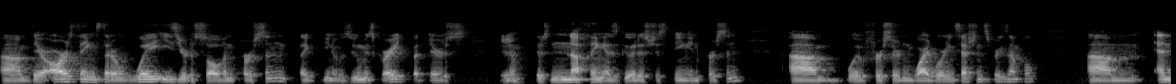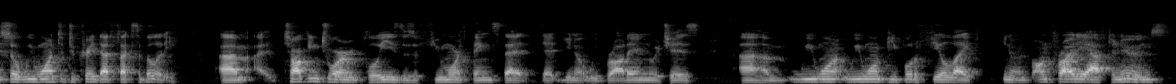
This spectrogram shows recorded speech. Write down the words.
Um, there are things that are way easier to solve in person. Like you know, Zoom is great, but there's yeah. you know there's nothing as good as just being in person um, for certain whiteboarding sessions, for example. Um, and so we wanted to create that flexibility. Um, talking to our employees, there's a few more things that that you know we brought in, which is um, we want we want people to feel like you know on Friday afternoons,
